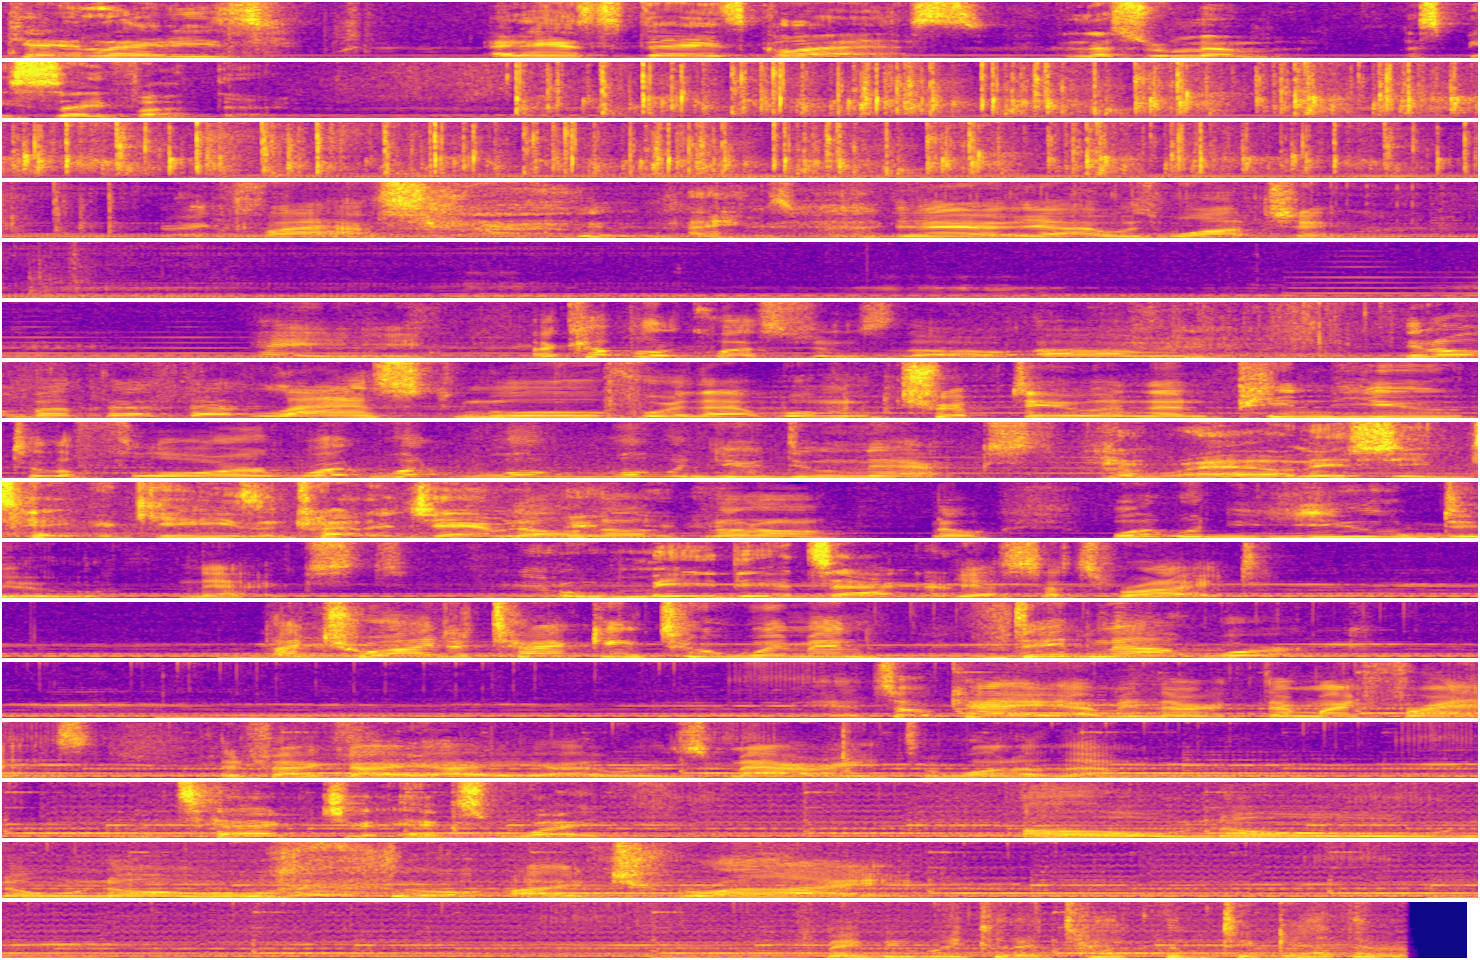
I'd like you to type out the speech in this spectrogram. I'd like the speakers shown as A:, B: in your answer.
A: Okay, ladies, that ends today's class. And let's remember, let's be safe out there.
B: Great class.
A: Thanks, man.
B: yeah, yeah, I was watching. Hey, a couple of questions though. Um, you know about that, that last move where that woman tripped you and then pinned you to the floor? What what what, what would you do next?
A: Well, then she'd take her keys and try to jam
B: No,
A: them
B: no,
A: in you.
B: no, no, no. What would you do next?
A: Who, me, the attacker?
B: Yes, that's right. I tried attacking two women, did not work. It's okay. I mean, they're, they're my friends. In fact, I, I, I was married to one of them.
A: Attacked your ex-wife?
B: Oh, no, no, no. I tried. Maybe we could attack them together.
